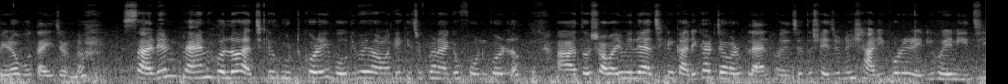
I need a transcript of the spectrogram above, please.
বেরোবো তাই জন্য। সাডেন প্ল্যান হলো আজকে হুট করেই বৌদিভাই আমাকে কিছুক্ষণ আগে ফোন করল। তো সবাই মিলে আজকে কালীঘাট যাওয়ার প্ল্যান হয়েছে। তো সেই জন্যই শাড়ি পরে রেডি হয়ে নিয়েছি।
